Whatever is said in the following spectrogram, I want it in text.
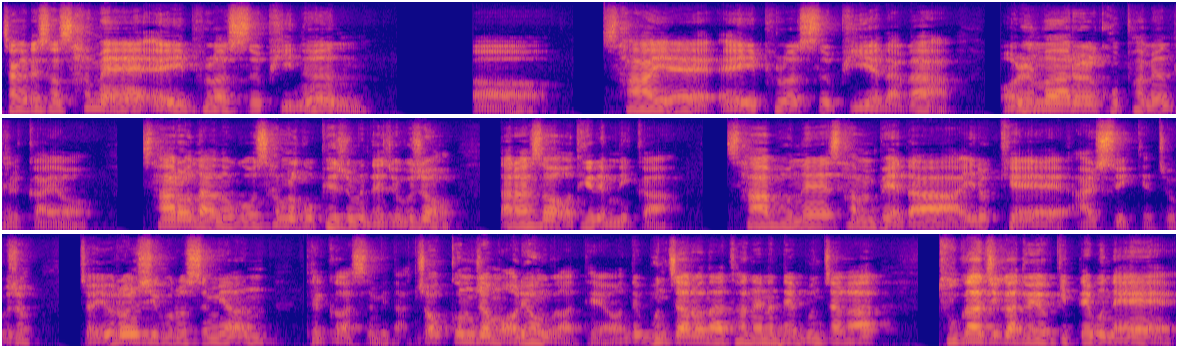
자 그래서 3의 A 플러스 B는 어 4의 A 플러스 B에다가 얼마를 곱하면 될까요? 4로 나누고 3을 곱해주면 되죠. 그죠? 따라서 어떻게 됩니까? 4분의 3배다 이렇게 알 수 있겠죠. 그죠? 자 이런 식으로 쓰면 될 것 같습니다. 조금 좀 어려운 것 같아요. 근데 문자로 나타내는데 문자가 두 가지가 되었기 때문에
